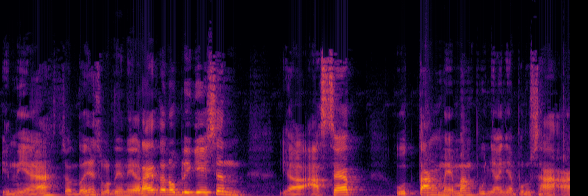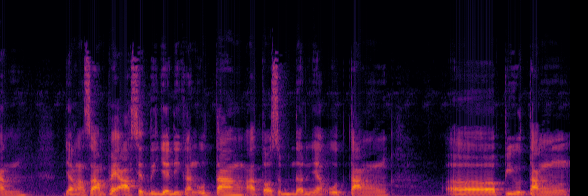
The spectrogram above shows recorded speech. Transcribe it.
Ini ya, contohnya seperti ini. Right and obligation. Ya, aset hutang memang punyanya perusahaan. Jangan sampai aset dijadikan utang atau sebenarnya utang uh, piutang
